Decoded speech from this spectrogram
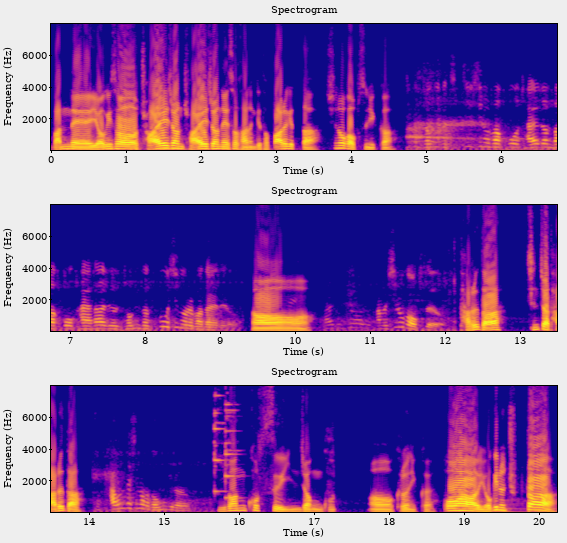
맞네 여기서 좌회전 좌회전해서 가는 게 더 빠르겠다 신호가 없으니까 저기서 직진 신호 받고 좌회전 받고 가서 저기서 또 신호를 받아야 돼요. 어 좌회전 신호를 가면 신호가 없어요. 다르다 진짜 다르다 저 가운데 신호가 너무 길어요. 이번 코스 인정 굿. 어, 그러니까요. 와, 여기는 춥다.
